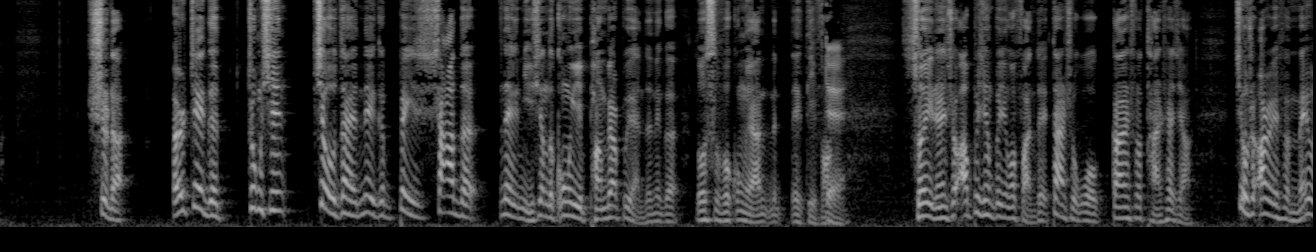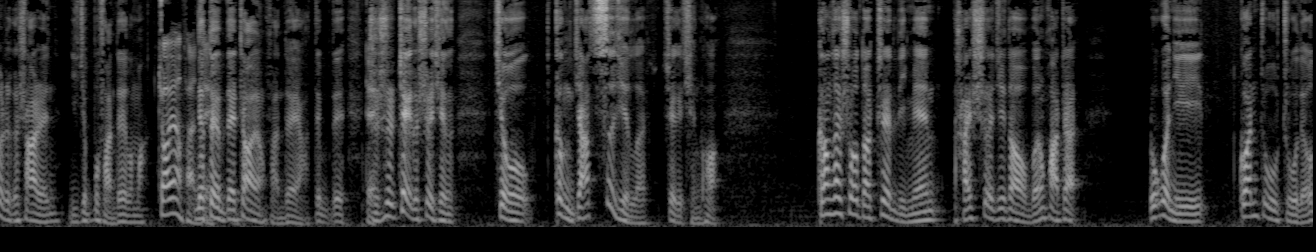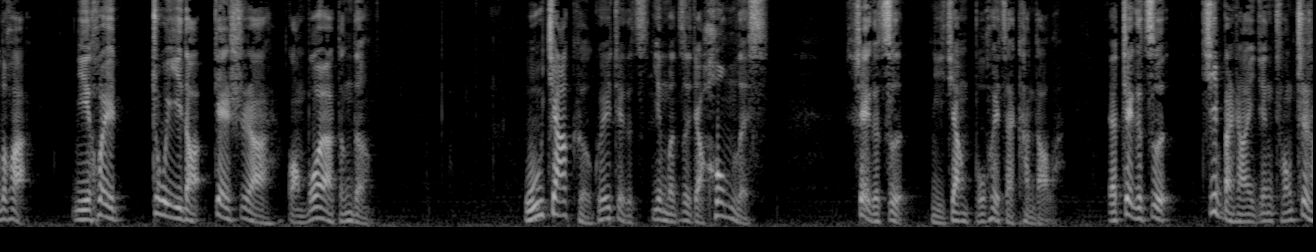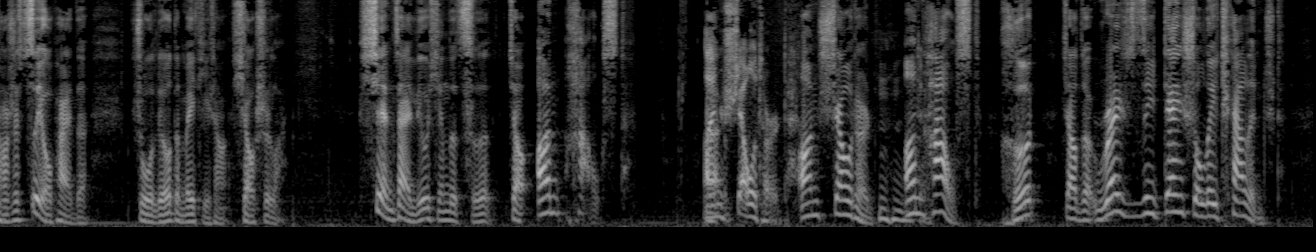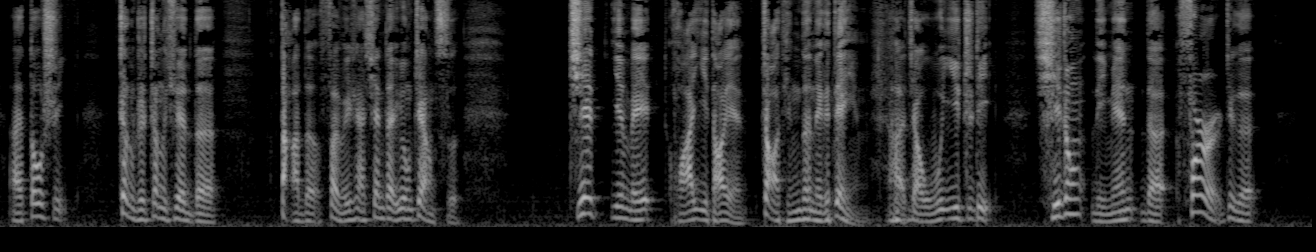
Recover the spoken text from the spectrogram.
是的，而这个中心就在那个被杀的那个女性的公寓旁边不远的那个罗斯福公园那那个地方。对。所以人说啊，不行不行，我反对。但是我刚才说坦率讲，就是二月份没有这个杀人，你就不反对了吗？照样反对，对不对？照样反对啊，对不对？只是这个事情就更加刺激了这个情况。刚才说到这里面还涉及到文化战，如果你关注主流的话，你会注意到电视啊、广播啊等等，“无家可归”这个字，英文字叫 “homeless”，这个字你将不会再看到了。呃，这个字基本上已经从至少是自由派的主流的媒体上消失了。现在流行的词叫 “unhoused”、“unsheltered”、“unsheltered”、“unhoused” 和叫做 residentially challenged，哎，都是政治正确的大的范围下，现在用这样词，皆因为华裔导演赵婷的那个电影啊，叫《无依之地》，其中里面的 Fern 这个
